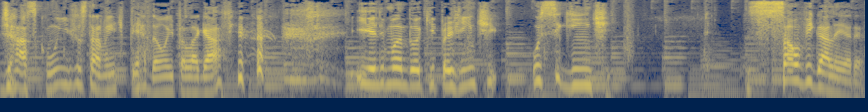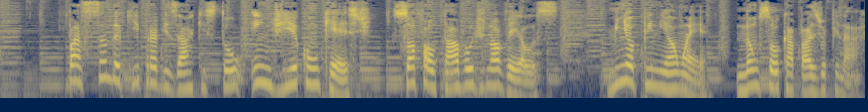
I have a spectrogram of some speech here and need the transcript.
de rascunho, justamente, perdão aí pela gafe. e ele mandou aqui pra gente o seguinte: Salve galera! Passando aqui para avisar que estou em dia com o cast. Só faltava o de novelas. Minha opinião é: não sou capaz de opinar.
